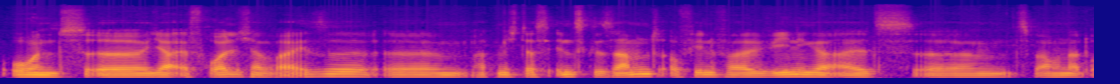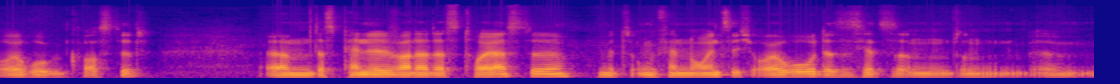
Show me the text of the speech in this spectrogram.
Und äh, ja, erfreulicherweise ähm, hat mich das insgesamt auf jeden Fall weniger als ähm, 200 Euro gekostet. Ähm, das Panel war da das teuerste mit ungefähr 90 Euro. Das ist jetzt so ein, so ein ähm,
